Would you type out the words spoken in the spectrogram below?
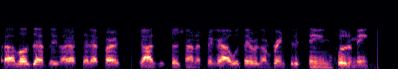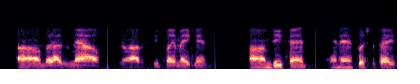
Uh, most definitely. Like I said at first, guys are still trying to figure out what they were going to bring to the team, including me. Um, but as of now, you know, obviously playmaking, um, defense, and then push the pace.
